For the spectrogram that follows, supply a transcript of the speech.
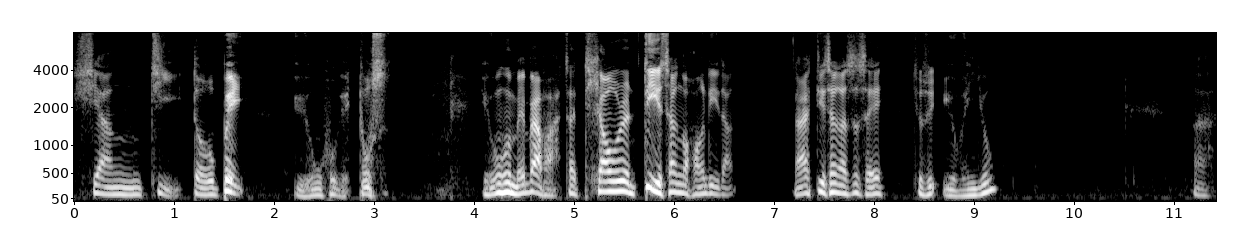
相继都被宇文护给毒死。宇文护没办法，再挑任第三个皇帝当。来，第三个是谁？就是宇文邕。啊，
